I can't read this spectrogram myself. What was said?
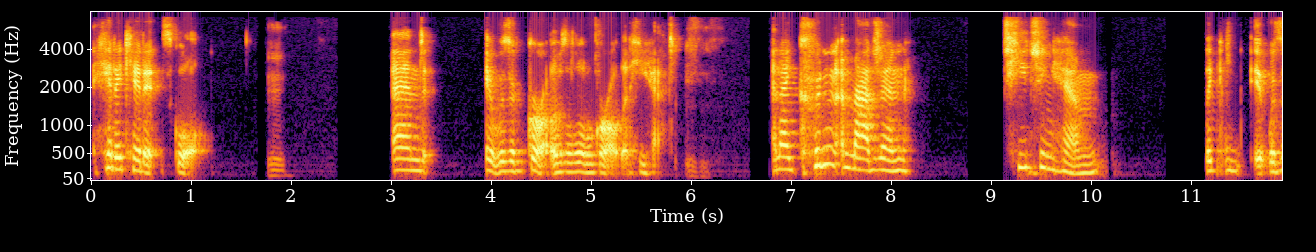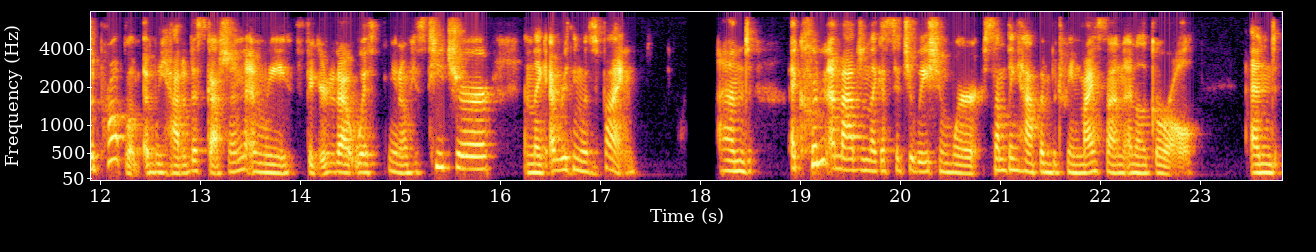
hit a kid at school. Mhm. And it was a girl, it was a little girl that he hit. Mhm. And I couldn't imagine teaching him like it was a problem and we had a discussion and we figured it out with you know his teacher and like everything was fine and I couldn't imagine like a situation where something happened between my son and a girl and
